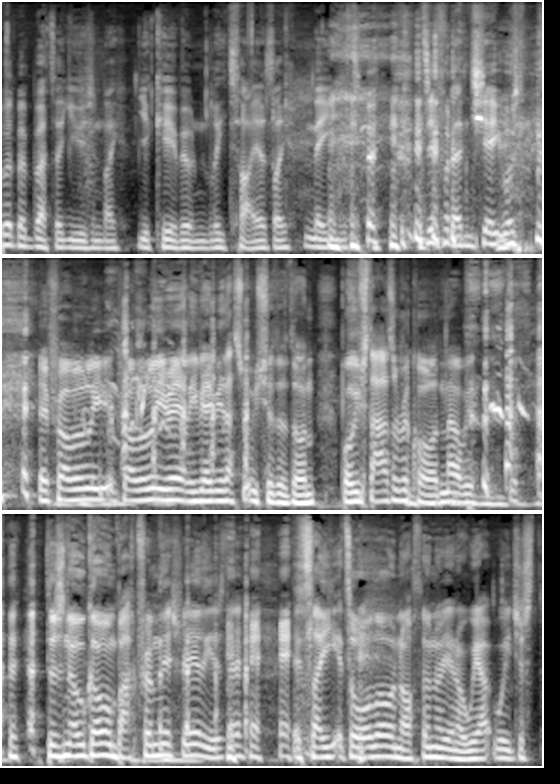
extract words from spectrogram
would be better using like Yakubu and Lee Tyres like names to differentiate. wouldn't it? It probably, it probably, really, maybe that's what we should have done. But we've started recording now. We, there's no going back from this, really, is there? It's like it's all or nothing. You know, we we just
